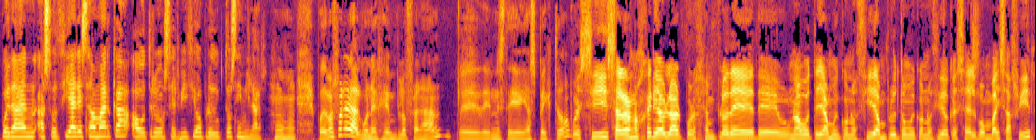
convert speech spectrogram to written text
puedan asociar esa marca a otro servicio o producto similar. ¿Podemos poner algún ejemplo, Fran, eh, en este aspecto? Pues sí, Sara nos quería hablar, por ejemplo, de, de, una botella muy conocida, un producto muy conocido que es el Bombay Sapphire.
